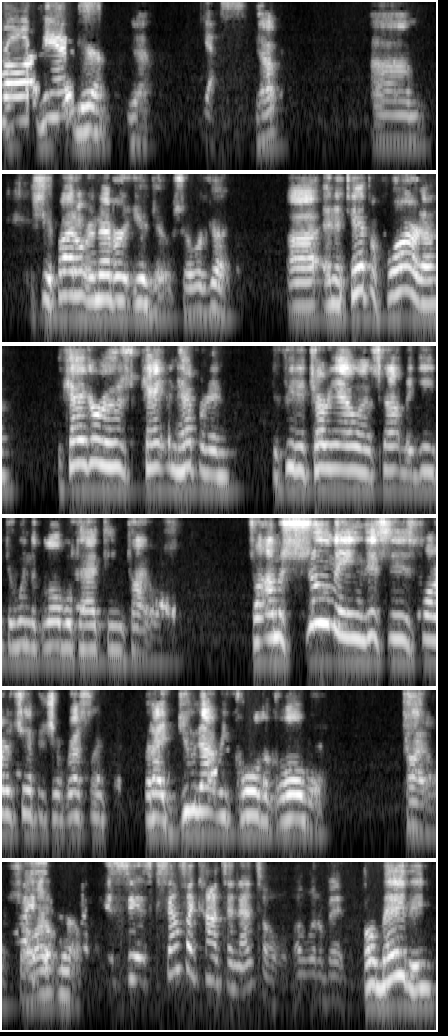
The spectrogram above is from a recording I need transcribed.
Raw champions? Yeah. Yeah. Yes. Yep. Um, see, if I don't remember it, you do, so we're good. Uh, and in Tampa, Florida, the Kangaroos, Canton Heffernan, defeated Terry Allen and Scott McGee to win the global tag team titles. So I'm assuming this is Florida Championship Wrestling, but I do not recall the global title, so I don't know. It sounds like Continental a little bit. Oh, maybe.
